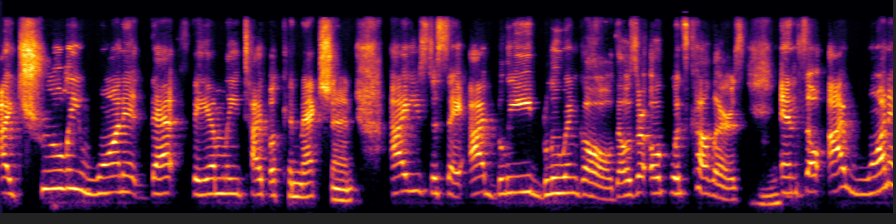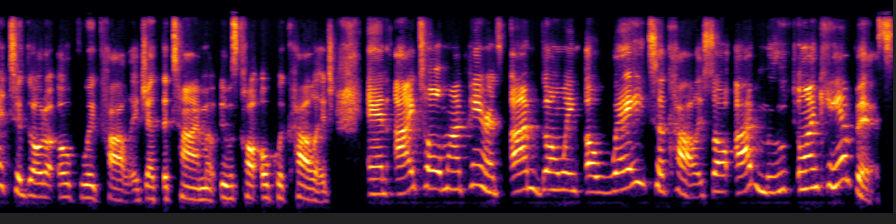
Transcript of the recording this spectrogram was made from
I truly wanted that family type of connection. I used to say I bleed blue and gold. Those are Oakwood's colors. Mm-hmm. And so I wanted to go to Oakwood College at the time. It was called Oakwood College. And I told my parents I'm going away to college. So I moved on campus.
